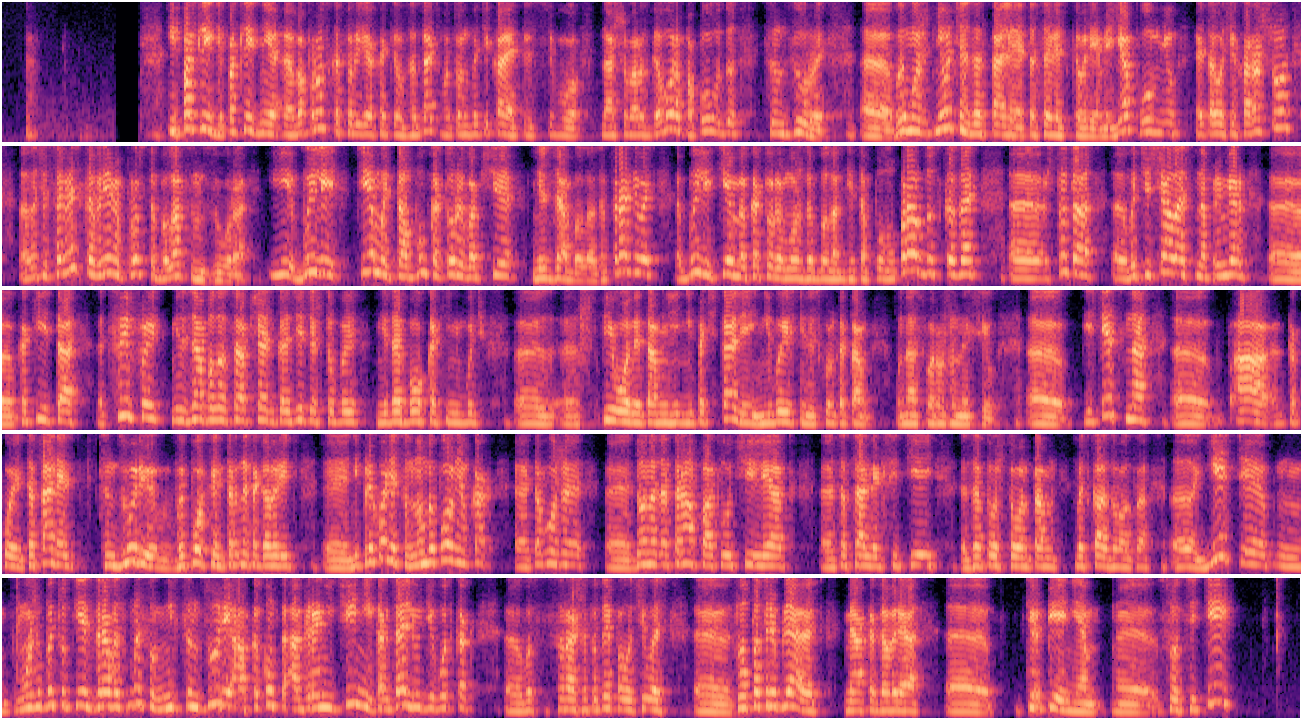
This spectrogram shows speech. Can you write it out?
И последний, последний э, вопрос, который я хотел задать, вот он вытекает из всего нашего разговора по поводу цензуры. Э, вы, может, не очень застали это советское время, я помню это очень хорошо. Значит, в советское время просто была цензура. И были темы табу, которые вообще нельзя было затрагивать. Были темы, которые можно было где-то полуправду сказать. Э, что-то вычищалось, например, какие-то цифры нельзя было сообщать в газете, чтобы, не дай бог, какие-нибудь Э, шпионы там не, не почитали и не выяснили, сколько там у нас вооруженных сил. Э, естественно, э, о такой тотальной цензуре в эпохе интернета говорить не приходится, но мы помним, как того же Дональда Трампа отлучили от социальных сетей за то, что он там высказывался. Есть, может быть, тут есть здравый смысл не в цензуре, а в каком-то ограничении, когда люди, вот как вот с Russia Today получилось, злоупотребляют, мягко говоря, Э, терпением э, соцсетей,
